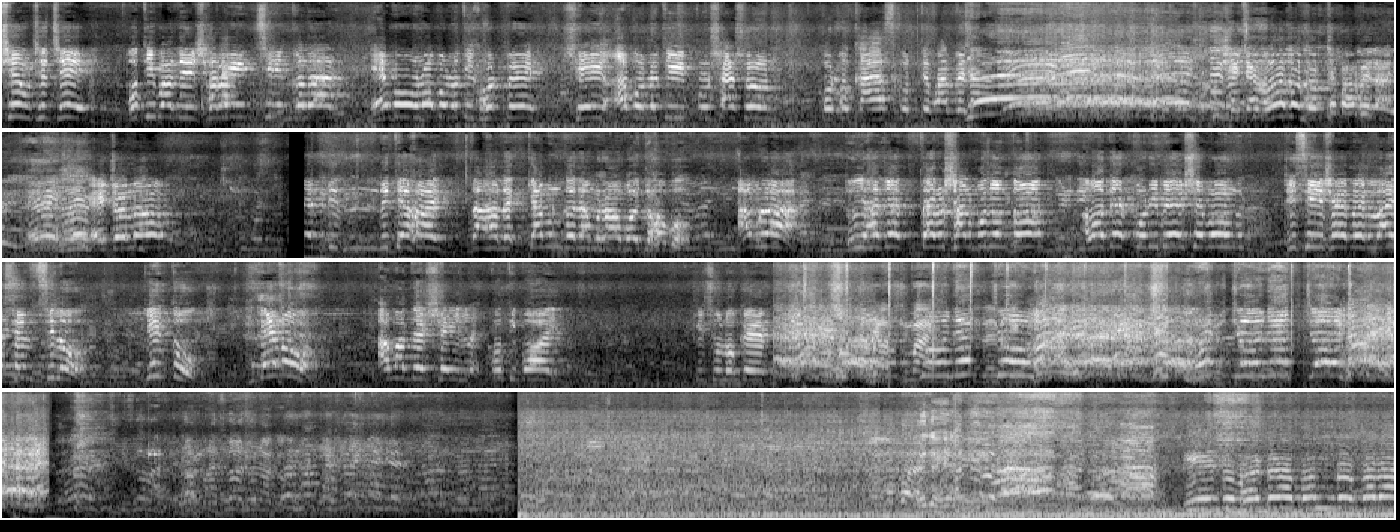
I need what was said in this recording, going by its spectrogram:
উঠে উঠেছে। প্রতিবাদে সারা আইন শৃঙ্খলার এমন অবনতি ঘটবে, সেই অবনতি প্রশাসন কোনো কাজ করতে পারবে না। সেটা রোধও করতে পারবে না। এই জন্য দিতে হয়, তাহলে কেমন করে আমরা অবৈধ হব? আমরা দুই হাজার তেরো সাল পর্যন্ত আমাদের পরিবেশ এবং ডিসি সাহেবের লাইসেন্স ছিল। কিন্তু কেন আমাদের সেই কতিপয় কিছু লোকের ভাটা বন্ধ করা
